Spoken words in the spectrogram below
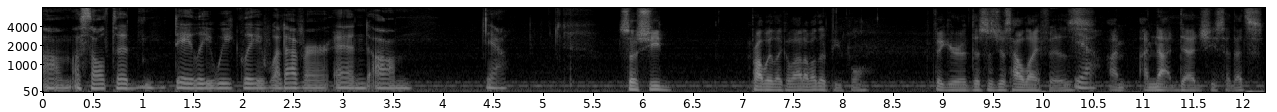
um, assaulted daily weekly whatever and um, yeah So she, probably like a lot of other people, figured this is just how life is. Yeah. I'm I'm not dead. She said that's.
